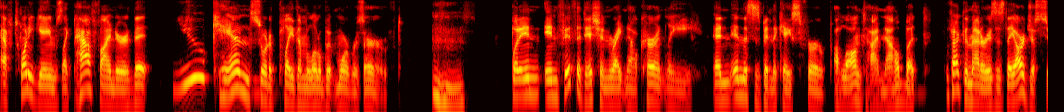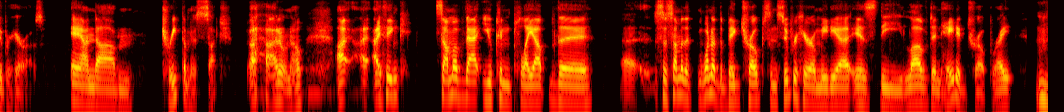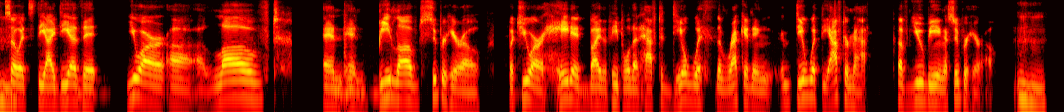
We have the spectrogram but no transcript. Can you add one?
F20 games like Pathfinder that you can sort of play them a little bit more reserved. Mhm. but in in fifth edition right now currently and and this has been the case for a long time now but the fact of the matter is is they are just superheroes. And um treat them as such. I don't know. I, I i think some of that you can play up the uh, so some of the one of the big tropes in superhero media is the loved and hated trope right Mhm. so it's the idea that you are uh, a loved and and beloved superhero, but you are hated by the people that have to deal with the reckoning, deal with the aftermath of you being a superhero. Mhm.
